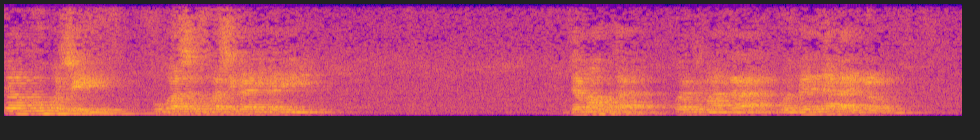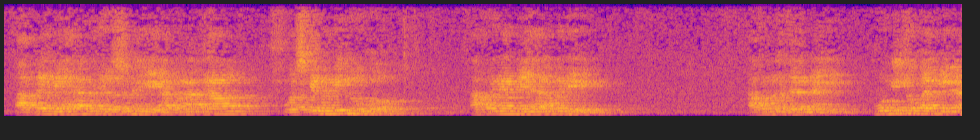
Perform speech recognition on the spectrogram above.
तेव्हा खूप असे उपास उपासिका ठिकाणी जमा होतात. परंतु मात्र वंदनेचा कार्यक्रम आपल्या विहारामध्ये असूनही आपण आपल्या वस्तीमधील लोक आपण या विहारामध्ये आपण हजर नाही. मोठी चोकांतिका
